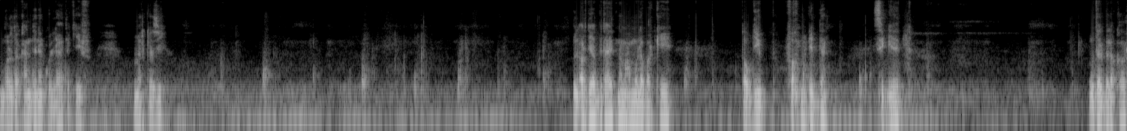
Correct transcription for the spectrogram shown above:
بردك عندنا كلها تكييف مركزي. الأرضيات بتاعتنا معمولة باركيه توضيب فخم جدا سجاد. وده البلاكار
